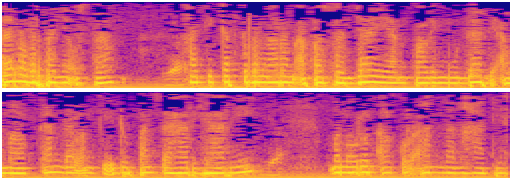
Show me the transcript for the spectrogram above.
Saya mau bertanya Ustaz, ya. hakikat kebenaran apa saja yang paling mudah diamalkan dalam kehidupan sehari-hari ya. menurut Al-Quran dan hadis?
